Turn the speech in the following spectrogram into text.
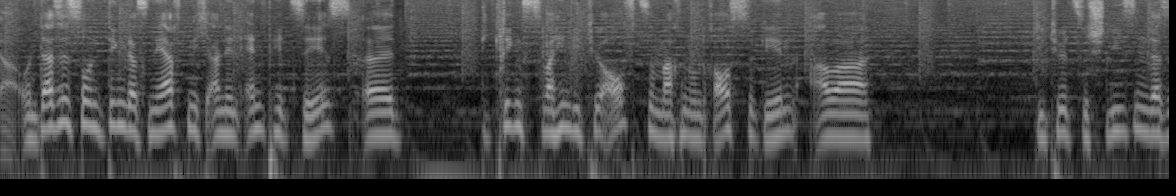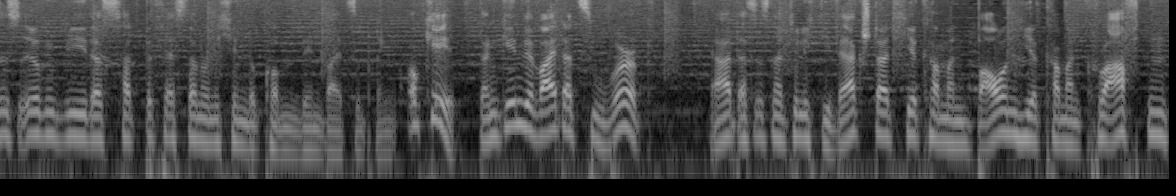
Ja, und das ist so ein Ding, das nervt mich an den NPCs. Äh, die kriegen es zwar hin, die Tür aufzumachen und rauszugehen, aber die Tür zu schließen, das ist irgendwie, das hat Bethesda noch nicht hinbekommen, den beizubringen. Okay, dann gehen wir weiter zu Work. Ja, das ist natürlich die Werkstatt. Hier kann man bauen, hier kann man craften.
